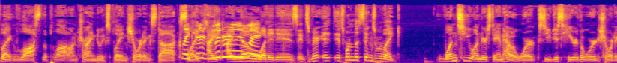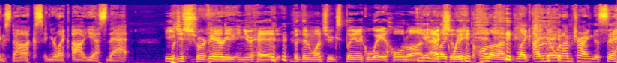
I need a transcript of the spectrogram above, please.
like lost the plot on trying to explain shorting stocks. Like, Like, there's I, literally, I know like- what it is. It's very. It's one of those things where like once you understand how it works, you just hear the word shorting stocks and you're like, ah, yes, that. You But just it's shorthand very- it in your head, but then once you explain, you're like, wait, hold on, yeah, you're actually, like, wait, hold on. Like I know what I'm trying to say.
